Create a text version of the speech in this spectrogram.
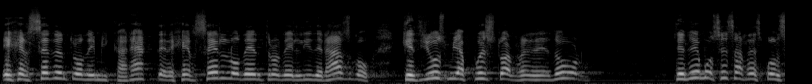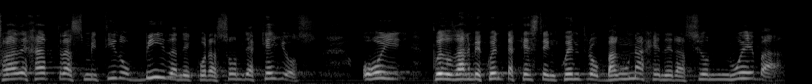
ejercer dentro de mi carácter, ejercerlo dentro del liderazgo que Dios me ha puesto alrededor. Tenemos esa responsabilidad de dejar transmitido vida en el corazón de aquellos Hoy puedo darme cuenta que este encuentro va una generación nueva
